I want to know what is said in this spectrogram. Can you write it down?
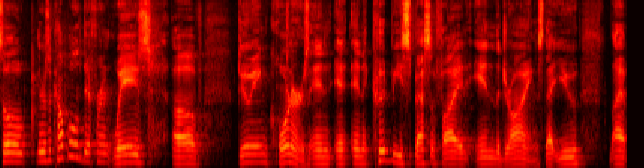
So there's a couple of different ways of doing corners and, and it could be specified in the drawings that you I,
